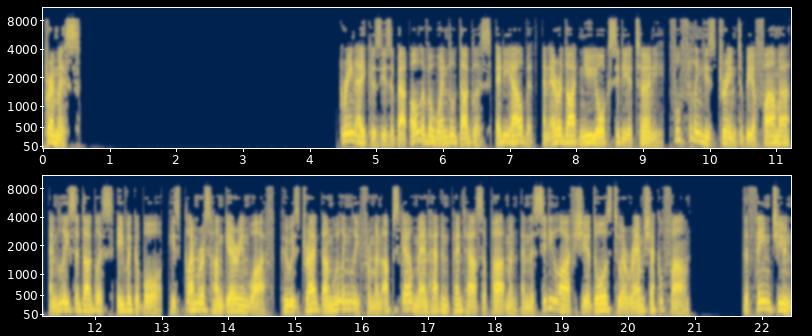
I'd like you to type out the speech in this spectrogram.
Premise Green Acres is about Oliver Wendell Douglas Eddie Albert, an erudite New York City attorney, fulfilling his dream to be a farmer, and Lisa Douglas Eva Gabor, his glamorous Hungarian wife, who is dragged unwillingly from an upscale Manhattan penthouse apartment and the city life she adores to a ramshackle farm. The theme tune,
